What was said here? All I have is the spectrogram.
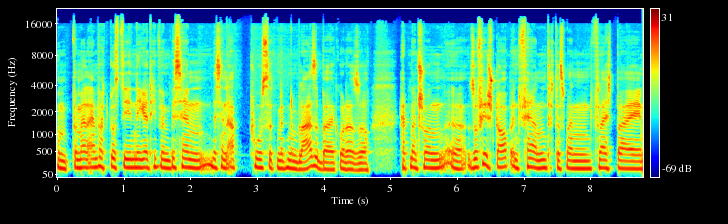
Und wenn man einfach bloß die Negative ein bisschen, ein bisschen abpustet mit einem Blasebalg oder so, hat man schon äh, so viel Staub entfernt, dass man vielleicht bei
